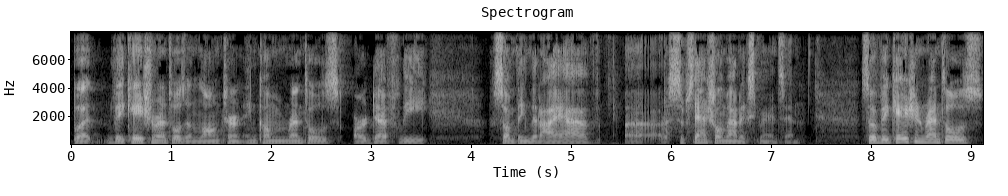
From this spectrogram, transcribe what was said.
But vacation rentals and long term income rentals are definitely something that I have a substantial amount of experience in. So, vacation rentals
